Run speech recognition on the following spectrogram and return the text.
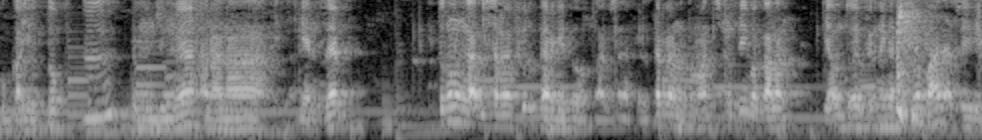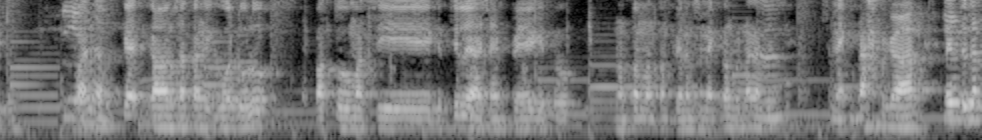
buka YouTube Hmm. pengunjungnya anak-anak Gen Z itu kan nggak bisa ngefilter gitu nggak bisa ngefilter dan otomatis nanti bakalan ya untuk efek negatifnya banyak sih gitu. Iya banyak. kayak kalau misalkan kayak gue dulu waktu masih kecil ya SMP gitu nonton nonton film Smackdown pernah nggak sih? Smackdown kan? Nah, Iya itu kan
